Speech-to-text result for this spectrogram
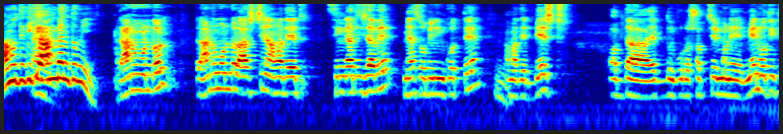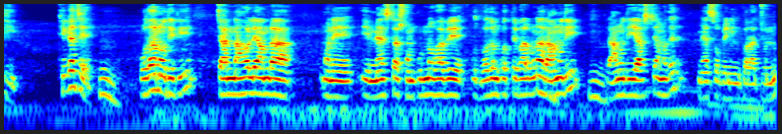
রানু দিদিকে হ্যাঁ। আনবেন তুমি? রানু মণ্ডল রানু মণ্ডল আসছে আমাদের সিঙ্গার হিসাবে ম্যাচ ওপেনিং করতে। আমাদের বেস্ট অফ দ্য একদম পুরো সবচেয়ে মানে মেন অতিথি ঠিক আছে? প্রধান অতিথি যার না হলে আমরা মানে এই ম্যাচটা সম্পূর্ণভাবে উদ্বোধন করতে পারব না রানুদি। রানুদি আসছে আমাদের ম্যাচ ওপেনিং করার জন্য।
